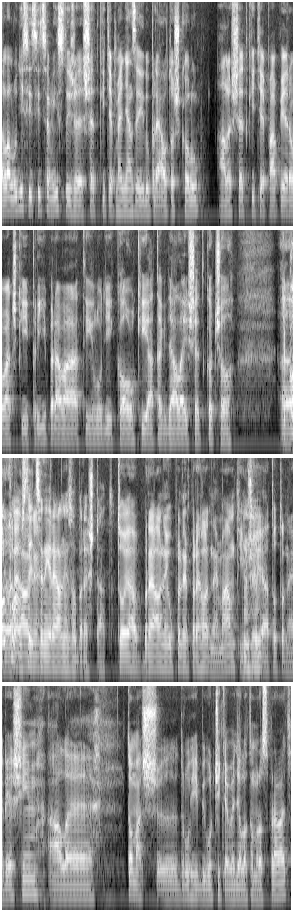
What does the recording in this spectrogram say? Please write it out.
veľa ľudí si síce myslí, že všetky tie peniaze idú pre autoškolu, ale všetky tie papierovačky, príprava tých ľudí, kolky a tak ďalej, všetko, čo a koľko vám z tej ceny reálne zoberie štát? To ja reálne úplne prehľad nemám, tým, uh-huh. že mhm. ja toto neriešim, ale Tomáš e, druhý by určite vedel o tom rozprávať.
